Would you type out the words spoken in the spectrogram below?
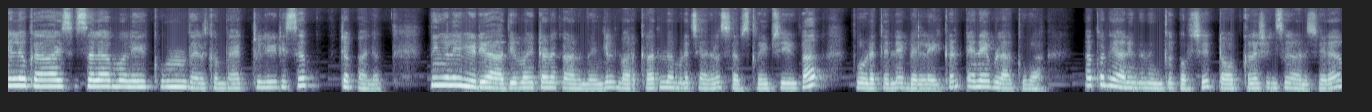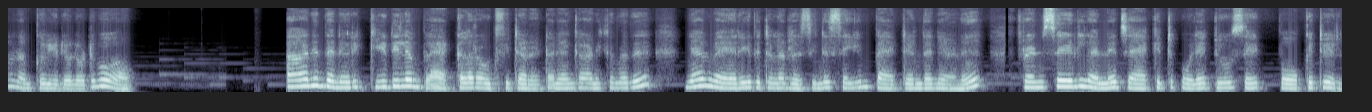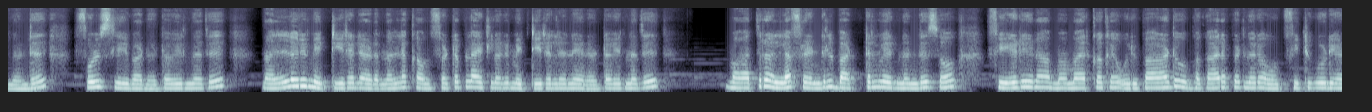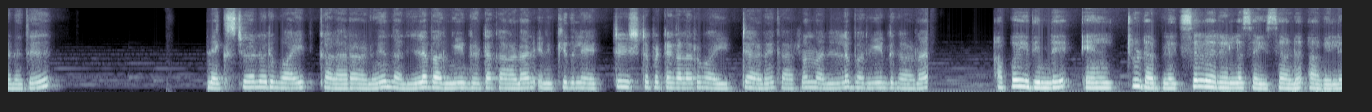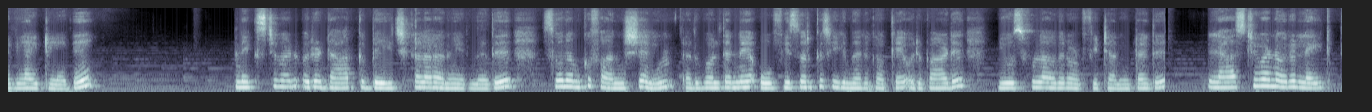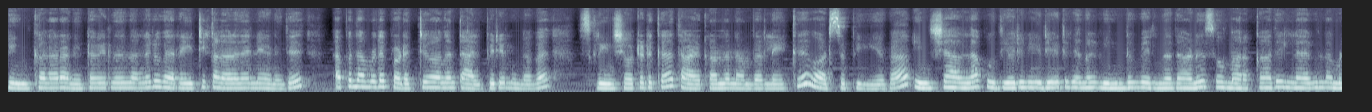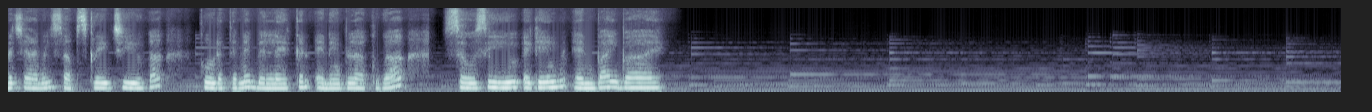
Guys അസ്സലാമു അലൈക്കും welcome back to ladies Ottapalam നിങ്ങൾ ഈ വീഡിയോ ആദ്യമായിട്ടാണ് കാണുന്നതെങ്കിൽ മറക്കാതെ നമ്മുടെ ചാനൽ സബ്സ്ക്രൈബ് ചെയ്യുക കൂടെ തന്നെ ബെല്ലൈക്കൺ എനേബിൾ ആക്കുക. അപ്പൊ ഞാനിന്ന് നിങ്ങൾക്ക് കുറച്ച് ടോപ്പ് കളക്ഷൻസ് കാണിച്ചു തരാം. നമുക്ക് വീഡിയോയിലോട്ട് പോവാം. ആദ്യം തന്നെ ഒരു കിടിലം ബ്ലാക്ക് കളർ ഔട്ട്ഫിറ്റ് ആണ് കേട്ടോ ഞാൻ കാണിക്കുന്നത്. ഞാൻ വെയർ ചെയ്തിട്ടുള്ള ഡ്രസ്സിന്റെ സെയിം പാറ്റേൺ തന്നെയാണ്. ഫ്രണ്ട് സൈഡിൽ തന്നെ ജാക്കറ്റ് പോലെ ടു സൈഡ് പോക്കറ്റ് വരുന്നുണ്ട്. ഫുൾ സ്ലീവ് ആണ് കേട്ടോ വരുന്നത്. നല്ലൊരു മെറ്റീരിയൽ ആണ്. നല്ല കംഫർട്ടബിൾ ആയിട്ടുള്ള ഒരു മെറ്റീരിയൽ തന്നെയാണ് കേട്ടോ വരുന്നത്. മാത്രമല്ല ഫ്രണ്ടിൽ ബട്ടൺ വരുന്നുണ്ട്. സോ ഫീഡ് ചെയ്യണ അമ്മമാർക്കൊക്കെ ഒരുപാട് ഉപകാരപ്പെടുന്ന ഒരു ഔട്ട്ഫിറ്റ് കൂടിയാണിത്. നെക്സ്റ്റ് വൺ ഒരു വൈറ്റ് കളറാണ് നല്ല ഭംഗിയുണ്ട് കേട്ടോ കാണാൻ. എനിക്കിതിൽ ഏറ്റവും ഇഷ്ടപ്പെട്ട കളർ വൈറ്റ് ആണ്. കാരണം നല്ല ഭംഗിയുണ്ട് കാണാൻ. അപ്പോൾ ഇതിന്റെ എൽ ടു ഡബിൾ എക്സൽ വരെയുള്ള സൈസാണ് അവൈലബിൾ ആയിട്ടുള്ളത്. നെക്സ്റ്റ് വൺ ഒരു ഡാർക്ക് ബേജ് കളറാണ് വരുന്നത്. സോ നമുക്ക് ഫങ്ഷനും അതുപോലെ തന്നെ ഓഫീസ് വർക്ക് ചെയ്യുന്നവർക്കൊക്കെ ഒരുപാട് യൂസ്ഫുൾ ആവുന്ന ഒരു ഔട്ട്ഫിറ്റ് ആണ് കേട്ടോ ഇത്. ലാസ്റ്റ് വൺ ഒരു ലൈറ്റ് പിങ്ക് കളറാണ് കേട്ടോ വരുന്നത്. നല്ലൊരു വെറൈറ്റി കളർ തന്നെയാണിത്. അപ്പൊ നമ്മുടെ പ്രൊഡക്റ്റ് വാങ്ങാൻ താല്പര്യമുള്ളവർ സ്ക്രീൻഷോട്ട് എടുക്കുക താഴെ കാണുന്ന നമ്പറിലേക്ക് വാട്സപ്പ് ചെയ്യുക. ഇൻഷാല്ല പുതിയൊരു വീഡിയോ ഞങ്ങൾ വീണ്ടും വരുന്നതാണ്. സോ മറക്കാതെ എല്ലാവരും നമ്മുടെ ചാനൽ സബ്സ്ക്രൈബ് ചെയ്യുക. കൂടെ തന്നെ ബെല്ലൈക്കൺ എനേബിൾ ആക്കുക. So see you again and bye bye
